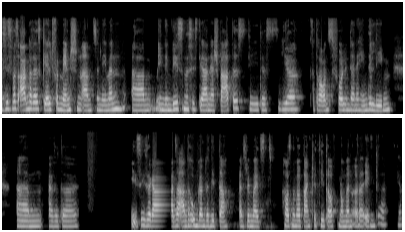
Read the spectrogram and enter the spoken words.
es ist was anderes, Geld von Menschen anzunehmen, ähm, in dem Wissen, es ist deren Erspartes, die das hier vertrauensvoll in deine Hände legen. Ähm, also da ist, ist ein ganz anderer Umgang damit da, als wenn man jetzt Hausnummer Bankkredit aufgenommen oder irgendein. Ja.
